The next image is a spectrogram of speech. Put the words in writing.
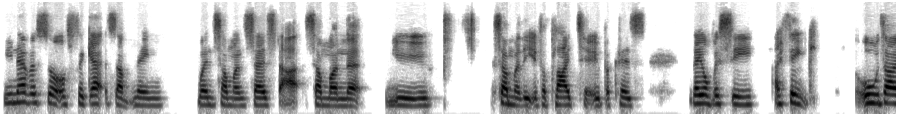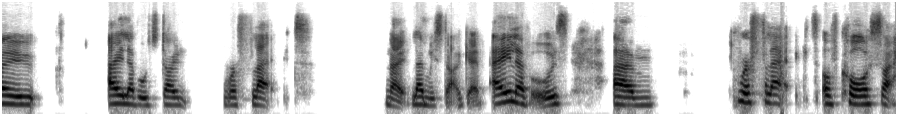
you never sort of forget something when someone says that, someone that you, someone that you've applied to, because they obviously, I think, although A levels don't reflect, no, let me start again. A levels um, reflect, of course, like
